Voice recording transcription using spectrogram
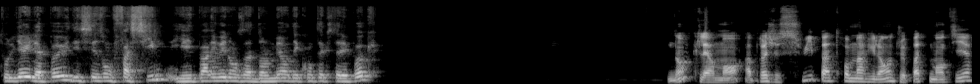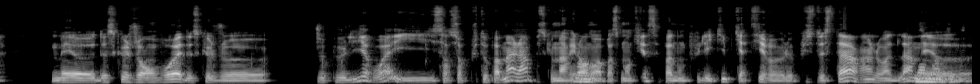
Tolia, il n'a pas eu des saisons faciles. Il n'est pas arrivé dans, un, dans le meilleur des contextes à l'époque. Non, clairement. Après, je suis pas trop Maryland, je vais pas te mentir, mais euh, de ce que j'en vois et de ce que je, je peux lire, ouais, il s'en sort plutôt pas mal, hein, parce que Maryland, Non. on va pas se mentir, c'est pas non plus l'équipe qui attire euh, le plus de stars, hein, loin de là, Non, mais non, euh,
